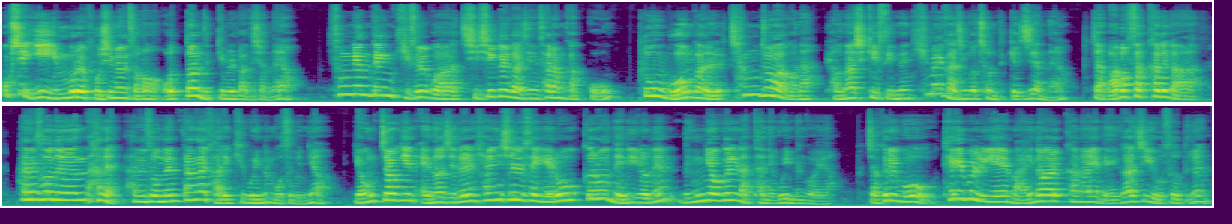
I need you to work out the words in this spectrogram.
혹시 이 인물을 보시면서 어떤 느낌을 받으셨나요? 숙련된 기술과 지식을 가진 사람 같고 또 무언가를 창조하거나 변화시킬 수 있는 힘을 가진 것처럼 느껴지지 않나요? 자, 마법사 카드가 한 손은 하늘, 한 손은 땅을 가리키고 있는 모습은요. 영적인 에너지를 현실 세계로 끌어내리려는 능력을 나타내고 있는 거예요. 자, 그리고 테이블 위에 마이너 아르카나의 네 가지 요소들은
